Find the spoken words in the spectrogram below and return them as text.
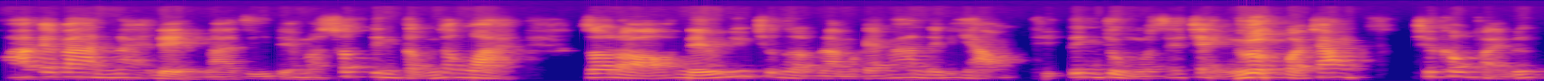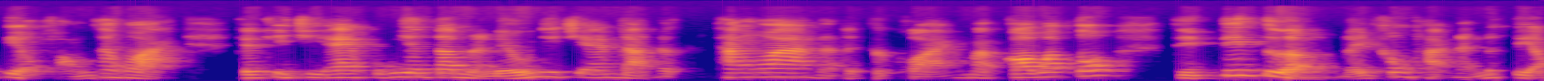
khóa cái van lại để mà gì? Để mà xuất tinh tống ra ngoài do đó, nếu những trường hợp nào mà cái van đấy bị hỏng thì tinh trùng nó sẽ chảy ngược vào trong, chứ không phải nước tiểu phóng ra ngoài. Thế thì chị em cũng yên tâm là nếu như chị em đạt được thăng hoa, đạt được cực khoái mà co bóp tốt thì tin tưởng đấy không phải là nước tiểu.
